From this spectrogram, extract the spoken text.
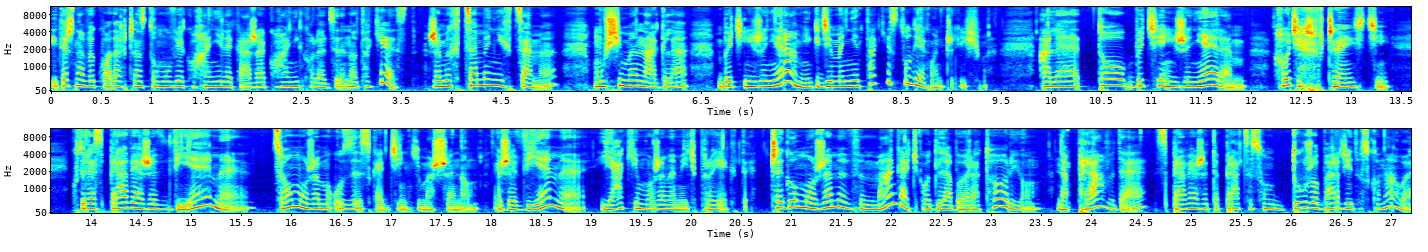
I też na wykładach często mówię, kochani lekarze, kochani koledzy, no tak jest, że my chcemy, nie chcemy, musimy nagle być inżynierami, gdzie my nie takie studia kończyliśmy. Ale to bycie inżynierem, chociaż w części, które sprawia, że wiemy, co możemy uzyskać dzięki maszynom, że wiemy, jakie możemy mieć projekty, czego możemy wymagać od laboratorium, naprawdę sprawia, że te prace są dużo bardziej doskonałe.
